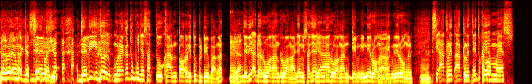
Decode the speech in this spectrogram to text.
lu yang ngegesin lagi. jadi itu mereka tuh punya satu kantor gitu gede banget. Jadi ada ruangan-ruangannya misalnya Ya. ini ruangan game ini, ruangan game ini, ruangan ini. Si atlet-atletnya itu kayak Emang- mes.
